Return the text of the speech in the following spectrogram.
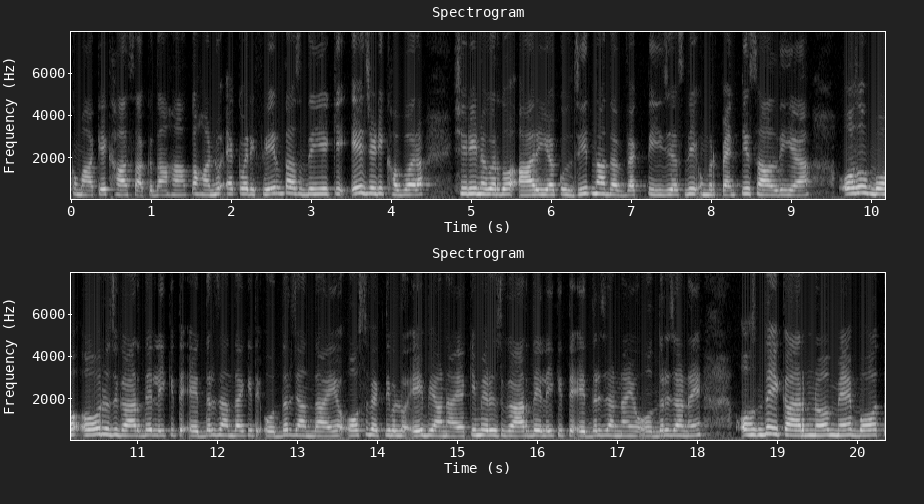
ਕਮਾ ਕੇ ਖਾ ਸਕਦਾ ਹਾਂ। ਤੁਹਾਨੂੰ ਇੱਕ ਵਾਰੀ ਫੇਰ ਦੱਸ ਦਈਏ ਕਿ ਇਹ ਜਿਹੜੀ ਖਬਰ ਆ ਸ਼੍ਰੀਨਗਰ ਤੋਂ ਆ ਰਹੀ ਆ ਕੁਲਜੀਤ ਨਾਂ ਦਾ ਵਿਅਕਤੀ, ਜਿਸ ਦੀ ਉਮਰ 35 ਸਾਲ ਦੀ ਆ। ਉਹ ਬਹੁ- ਉਹ ਰੁਜ਼ਗਾਰ ਦੇ ਲਈ ਕਿਤੇ ਇੱਧਰ ਜਾਂਦਾ ਹੈ ਕਿਤੇ ਉੱਧਰ ਜਾਂਦਾ ਹੈ ਉਸ ਵਿਅਕਤੀ ਵੱਲੋਂ ਇਹ ਬਿਆਨ ਆਇਆ ਕਿ ਮੈਂ ਰੁਜ਼ਗਾਰ ਦੇ ਲਈ ਕਿਤੇ ਇੱਧਰ ਜਾਣਾ ਹੈ ਉੱਧਰ ਜਾਣਾ ਹੈ ਉਸ ਦੇ ਕਾਰਨ ਮੈਂ ਬਹੁਤ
